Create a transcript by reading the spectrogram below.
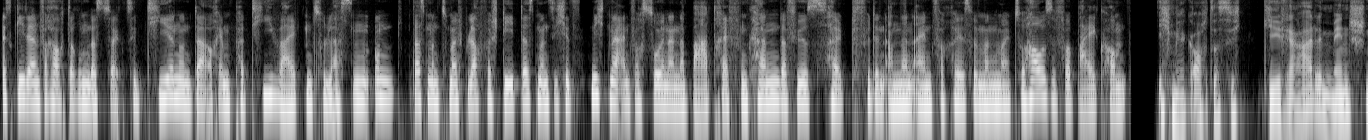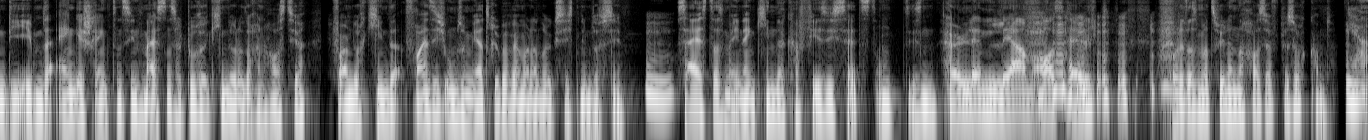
es geht einfach auch darum, das zu akzeptieren und da auch Empathie walten zu lassen und dass man zum Beispiel auch versteht, dass man sich jetzt nicht mehr einfach so in einer Bar treffen kann. Dafür ist es halt für den anderen einfacher ist, wenn man mal zu Hause vorbeikommt. Ich merke auch, dass sich gerade Menschen, die eben da eingeschränkt sind, meistens halt durch ein Kind oder durch ein Haustier, vor allem durch Kinder, freuen sich umso mehr drüber, wenn man dann Rücksicht nimmt auf sie. Mhm. Sei es, dass man in ein Kindercafé sich setzt und diesen Höllenlärm aushält oder dass man zu ihnen nach Hause auf Besuch kommt. Ja,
